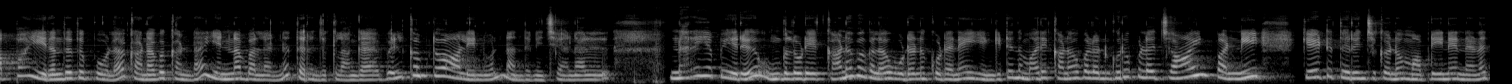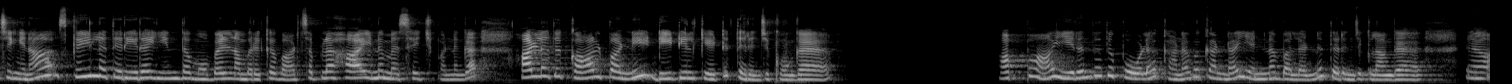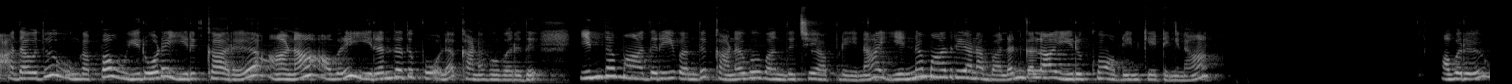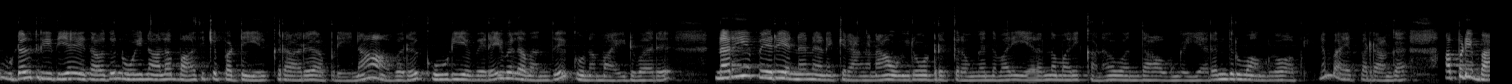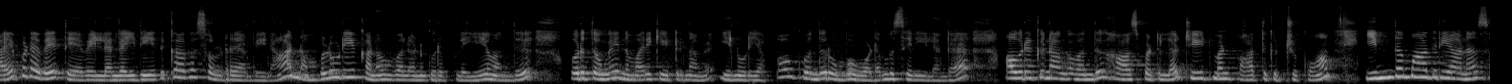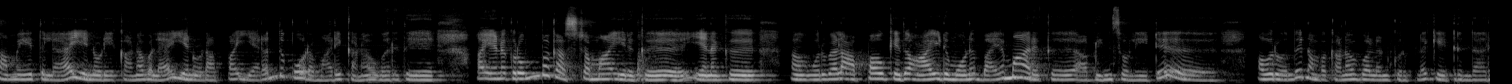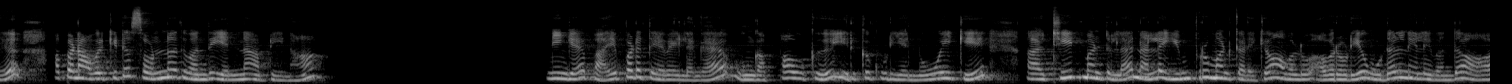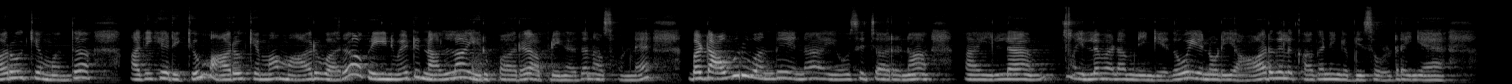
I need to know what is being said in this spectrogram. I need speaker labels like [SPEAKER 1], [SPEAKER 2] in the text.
[SPEAKER 1] அப்பா இறந்தது போல கனவு கண்டா என்ன பலன்னு தெரிஞ்சுக்கலாங்க. Welcome to all in one Nandini channel. நிறைய பேர் உங்களுடைய கனவுகளை உடனுக்குடனே என்கிட்ட இந்த மாதிரி கனவு பலன் குரூப்பில் ஜாயின் பண்ணி கேட்டு தெரிஞ்சுக்கணும் அப்படின்னு நினச்சிங்கன்னா ஸ்க்ரீனில் தெரிகிற இந்த மொபைல் நம்பருக்கு வாட்ஸ்அப்பில் ஹாய்னு மெசேஜ் பண்ணுங்கள் அல்லது கால் பண்ணி டீட்டெயில் கேட்டு தெரிஞ்சுக்கோங்க. அப்பா இறந்தது போல கனவு கண்டா என்ன பலன்னு தெரிஞ்சுக்கலாங்க. அதாவது உங்கள் அப்பா உயிரோடு இருக்காரு ஆனால் அவர் இறந்தது போல கனவு வருது. இந்த மாதிரி வந்து கனவு வந்துச்சு அப்படின்னா என்ன மாதிரியான பலன்களாக இருக்கும் அப்படின்னு கேட்டிங்கன்னா அவர் உடல் ரீதியாக ஏதாவது நோயினால் பாதிக்கப்பட்டு இருக்கிறாரு அப்படின்னா அவர் கூடிய விரைவில் வந்து குணமாயிடுவார். நிறைய பேர் என்ன நினைக்கிறாங்கன்னா உயிரோடு இருக்கிறவங்க இந்த மாதிரி இறந்த மாதிரி கனவு வந்தால் அவங்க இறந்துருவாங்களோ அப்படின்னு பயப்படுறாங்க. அப்படி பயப்படவே தேவையில்லைங்க. இது எதுக்காக சொல்கிறேன் அப்படின்னா நம்மளுடைய கனவு பலன் குரூப்லேயே வந்து ஒருத்தவங்க இந்த மாதிரி கேட்டிருந்தாங்க. என்னுடைய அப்பாவுக்கு வந்து ரொம்ப உடம்பு சரியில்லைங்க. அவருக்கு நாங்கள் வந்து ஹாஸ்பிட்டலில் ட்ரீட்மெண்ட் பார்த்துக்கிட்டு இருக்கோம் இந்த மாதிரியான சமயத்தில் என்னுடைய கனவில் என்னோட அப்பா இறந்து போகிற மாதிரி கனவு வருது. எனக்கு ரொம்ப கஷ்டமாக இருக்குது எனக்கு ஒருவேளை அப்பாவுக்கு எதுவும் ஆயிடுமோன்னு பயமாக இருக்குது அப்படின்னு சொல்லிட்டு அவர் வந்து நம்ம கனவு பலன் குறிப்பில் கேட்டிருந்தாரு. அப்போ நான் அவர்கிட்ட சொன்னது வந்து என்ன அப்படின்னா நீங்கள் பயப்பட தேவையில்லைங்க. உங்கள் அப்பாவுக்கு இருக்கக்கூடிய நோய்க்கு ட்ரீட்மெண்ட்டில் நல்ல இம்ப்ரூவ்மெண்ட் கிடைக்கும். அவளோ அவருடைய உடல்நிலை வந்து ஆரோக்கியம் வந்து அதிகரிக்கும். ஆரோக்கியமாக மாறுவார். அவர் இனிமேட்டு நல்லா இருப்பார் அப்படிங்கிறத நான் சொன்னேன். பட் அவர் வந்து என்ன யோசிச்சாருன்னா இல்லை இல்லை மேடம் நீங்கள் ஏதோ என்னுடைய ஆறுதலுக்காக நீங்கள் இப்படி சொல்கிறீங்க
